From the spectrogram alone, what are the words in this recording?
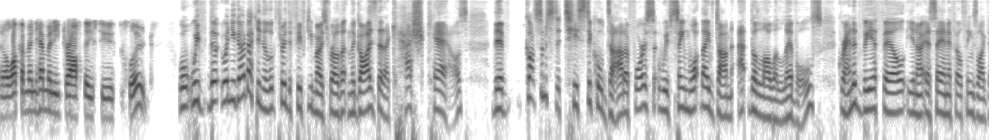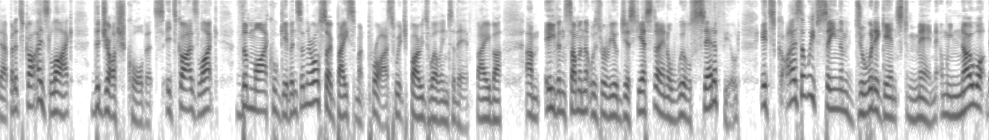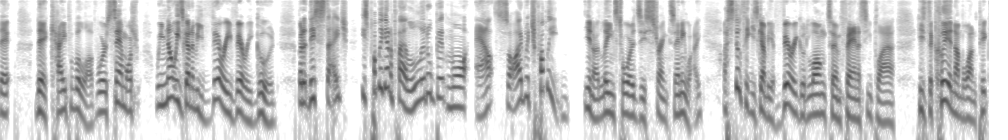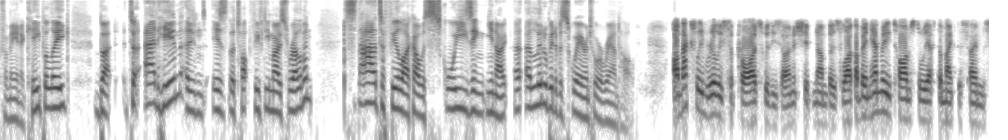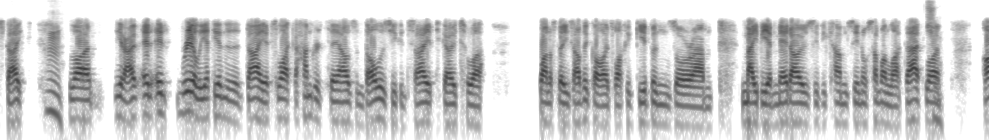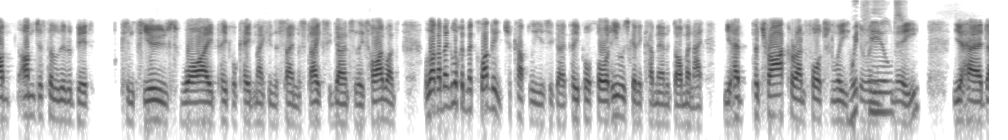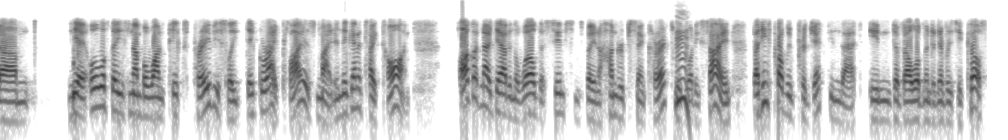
Like, I mean, how many draftees do you include? Well, the, when you go back in and look through the 50 most relevant and the guys that are cash cows, they've got some statistical data for us. We've seen what they've done at the lower levels. Granted, VFL, you know, SANFL, things like that, but it's guys like the Josh Corbett's. It's guys like the Michael Gibbons, and they're also basement price, which bodes well into their favour. Um, even someone that was revealed just yesterday in a Will Setterfield. It's guys that we've seen them do it against men, and we know what they're they're capable of. Whereas Sam Walsh, we know he's going to be very, very good, but at this stage, he's probably going to play a little bit more outside, which probably you know leans towards his strengths anyway. I still think he's going to be a very good long-term fantasy player. He's the clear number one pick for me in a keeper league, but to add him and is the top 50 most relevant, started to feel like I was squeezing, you know, a, a little bit of a square into a round hole. I'm actually really surprised with his ownership numbers. Like, I mean, how many times do we have to make the same mistake? Mm. Like, you know, it, it really at the end of the day, it's like a hundred thousand dollars you could save to go to a one of these other guys, like a Gibbons or um, maybe a Meadows if he comes in, or someone like that. Like, sure. I'm I'm just a little bit confused why people keep making the same mistakes and going to these high ones. Like, I mean, look at McCluggage a couple of years ago. People thought he was going to come out and dominate. You had Petracca, unfortunately, Whitfield. doing knee. You had um, yeah, all of these number one picks previously, they're great players, mate, and they're going to take time. I've got no doubt in the world that Simpson's been 100% correct with mm. what he's saying, but he's probably projecting that in development and everything else,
